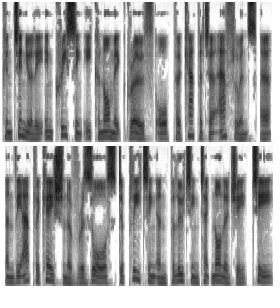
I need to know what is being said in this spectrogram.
continually increasing economic growth or per capita affluence a, and the application of resource-depleting and polluting technology t.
